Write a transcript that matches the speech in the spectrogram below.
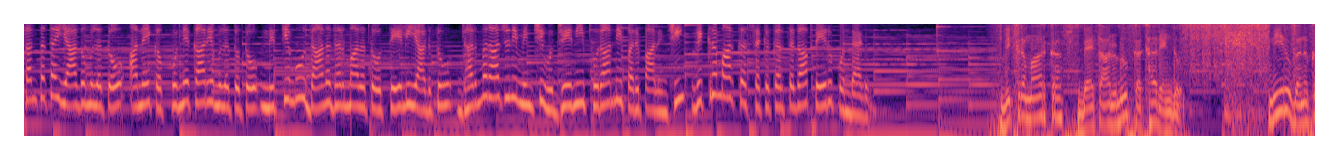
సంతత యాగములతో అనేక పుణ్యకార్యములతో నిత్యము దాన ధర్మాలతో తేలియాడుతూ ధర్మరాజుని మించి ఉజ్జయిని పురాన్ని పరిపాలించి విక్రమార్క శకకర్తగా పేరు పొందాడు. విక్రమార్క బేతాళుడు కథ రెండు. మీరు గనుక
